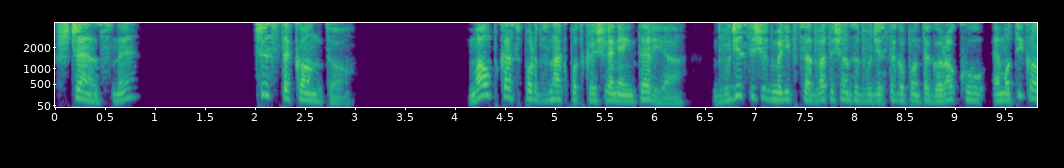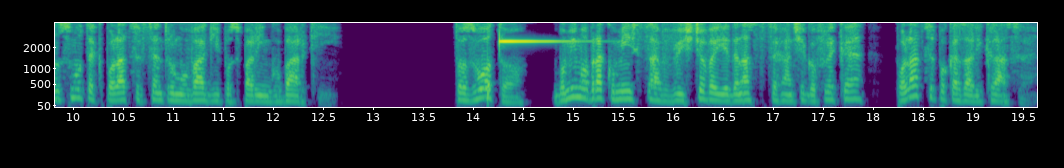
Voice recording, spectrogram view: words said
Szczęsny. Czyste konto. Małpka Sport znak podkreślenia Interia. 27 lipca 2025 roku emotikon smutek Polacy w centrum uwagi po sparingu barki. To złoto, bo mimo braku miejsca w wyjściowej jedenastce Hanciego Flykę, Polacy pokazali klasę.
